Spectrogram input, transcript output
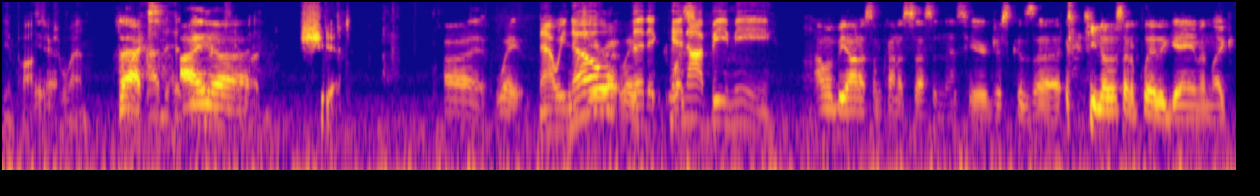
the imposters Yeah. win. So I had to hit the I, emergency uh, button. Shit. Uh, wait. Now we know write- wait, that it what's- cannot be me. I'm gonna be honest. I'm kind of sussing this here, just because uh, he knows how to play the game, and like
